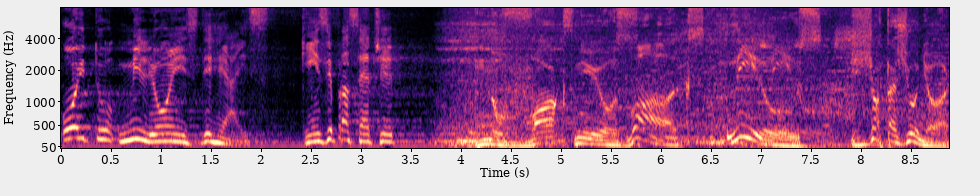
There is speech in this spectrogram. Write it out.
8 milhões de reais. 15 para 7. No Fox News. Fox News. J. Júnior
